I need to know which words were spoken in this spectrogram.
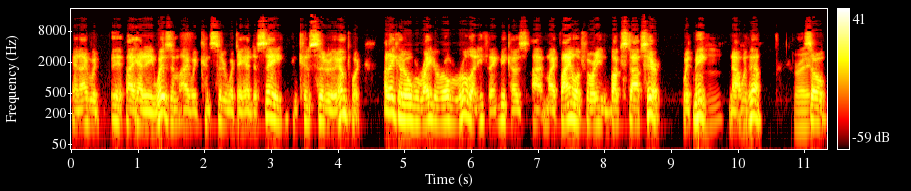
and I would, if I had any wisdom, I would consider what they had to say and consider their input. But I could overwrite or overrule anything because I, my final authority, the buck stops here with me, Mhm. not with them. Right. So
